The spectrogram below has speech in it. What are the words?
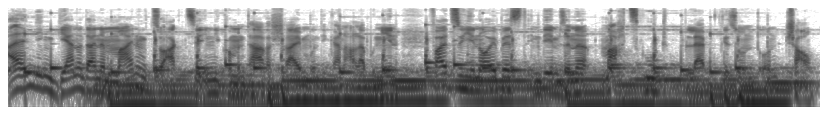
allen Dingen gerne deine Meinung zur Aktie in die Kommentare schreiben und den Kanal abonnieren, falls du hier neu bist. In dem Sinne, macht's gut, bleibt gesund und ciao.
